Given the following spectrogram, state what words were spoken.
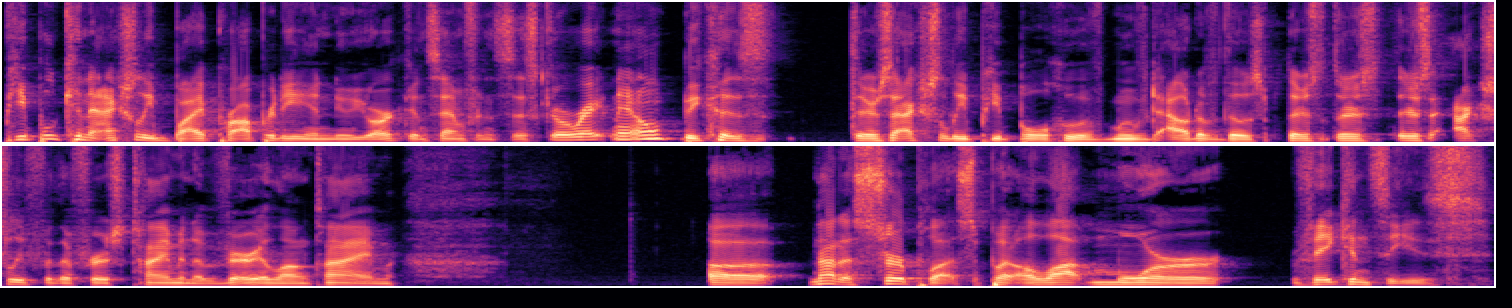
people can actually buy property in New York and San Francisco right now because there's actually people who have moved out of those. There's there's there's actually for the first time in a very long time, uh, not a surplus, but a lot more vacancies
